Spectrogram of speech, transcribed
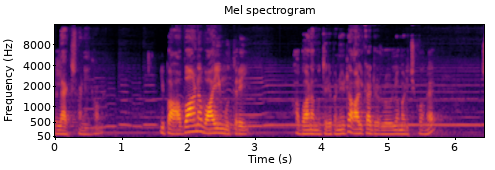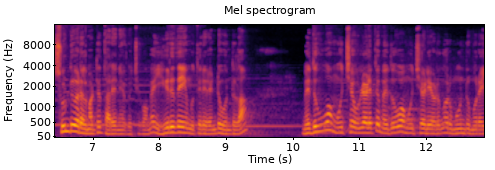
ரிலாக்ஸ் பண்ணிக்கோங்க. இப்போ அபான வாயு முத்திரை அபான முத்திரை பண்ணிவிட்டு ஆள்காட்டுகள் உள்ள மடிச்சுக்கோங்க. சுண்டு விரல் மட்டும் தரை நோக்கி வச்சுக்கோங்க. இருதய முத்திரை ரெண்டு ஒன்று தான். மெதுவாக மூச்சை உள்ளெடுத்து மெதுவாக மூச்சை வெளியிடுங்க ஒரு மூன்று முறை.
